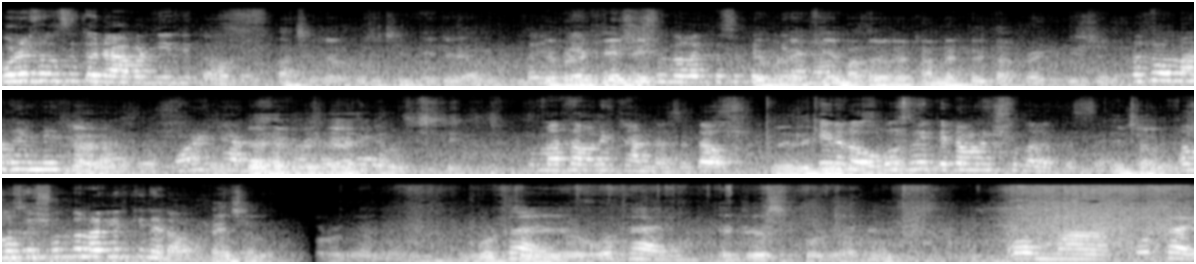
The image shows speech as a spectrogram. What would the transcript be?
পরে ফেলছি তো এটা আবার দিয়ে দিতে হবে। আচ্ছা এটা বলছি এটা আমি তো খেয়ে নিই সুন্দর লাগতেছে তো পেপারটা কিনে খেয়ে মাথাটা ঠান্ডা করে তারপর একটা ডিসিশন তো তোমার মাথায় এমনি ঠান্ডা আছে অনেক ঠান্ডা আছে তোমার মাথা। অনেক ঠান্ডা আছে দাও। কিনে দাও অবশ্যই এটা অনেক সুন্দর লাগতেছে। অবশ্যই সুন্দর লাগলে কিনে দাও। কোথায়? কোথায়? এই ড্রেস পরে আমি। ও মা কোথায়?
